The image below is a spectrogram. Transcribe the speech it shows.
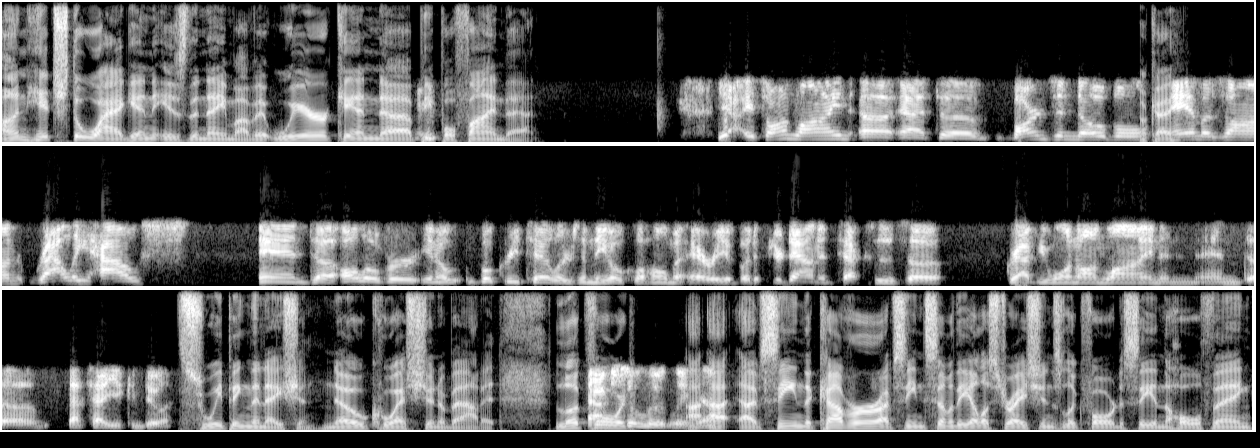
Unhitch the wagon is the name of it. Where can uh, mm-hmm. people find that? Yeah, it's online uh, at uh, Barnes and Noble, okay. Amazon, Rally House, and uh, all over, you know, book retailers in the Oklahoma area. But if you're down in Texas, uh, grab you one online, and and uh, that's how you can do it. Sweeping the nation, no question about it. Look forward. Absolutely. I, have seen the cover. I've seen some of the illustrations. Look forward to seeing the whole thing.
